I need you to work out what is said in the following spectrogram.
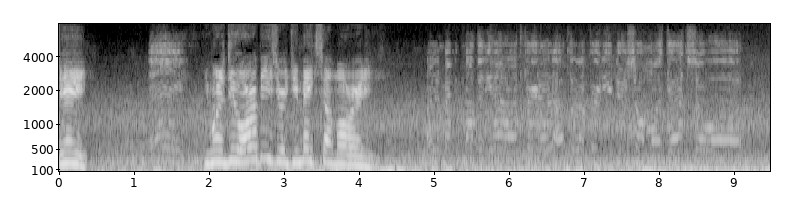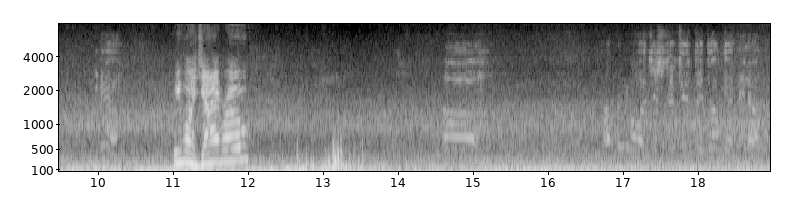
Hey, Hey, you want to do Arby's or did you make something already? I didn't make nothing yet. I figured I, thought I figured you'd do something like that. So, uh, yeah. We want gyro. Uh, I tell you what, just, just, just don't get me nothing.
